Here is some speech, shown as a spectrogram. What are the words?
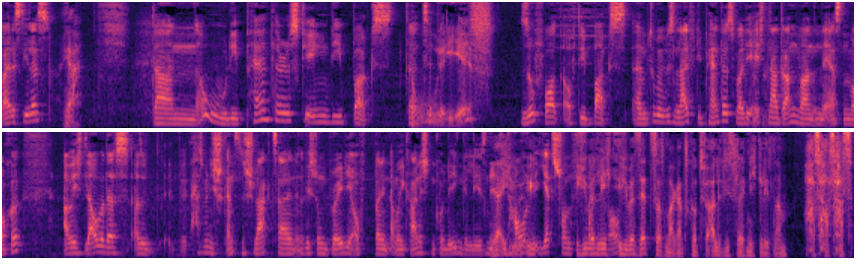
beide Steelers? Ja. Dann, oh, die Panthers gegen die Bucks. Da oh, tippe yes. ich sofort auf die Bucks. Ähm, tut mir ein bisschen leid für die Panthers, weil die echt nah dran waren in der ersten Woche. Aber ich glaube, dass, also, hast du mir die ganzen Schlagzeilen in Richtung Brady auch bei den amerikanischen Kollegen gelesen? Ja, die ich, hauen ich, jetzt schon Ich, überleg, ich übersetze das mal ganz kurz für alle, die es vielleicht nicht gelesen haben. Hass, Hass, Hass.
